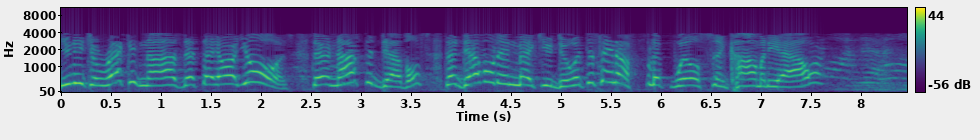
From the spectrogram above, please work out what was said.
You need to recognize that they are yours. They're not the devil's. The devil didn't make you do it. This ain't a Flip Wilson comedy hour. Yeah.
